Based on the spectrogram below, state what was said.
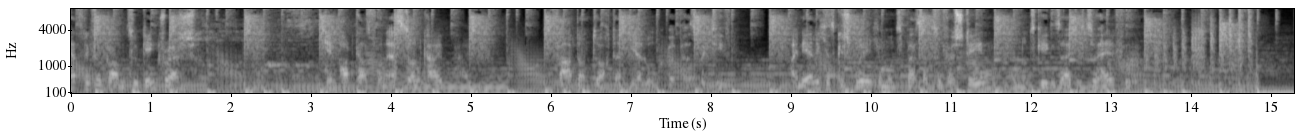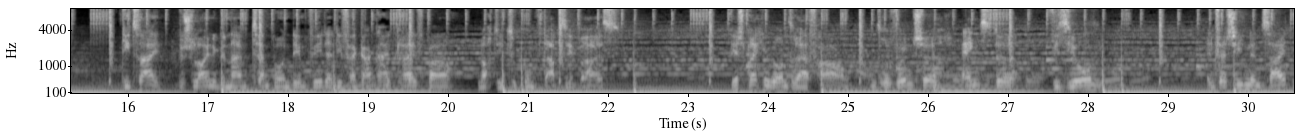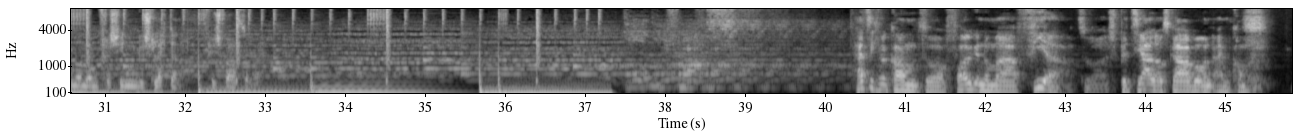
herzlich willkommen zu Game Crash, dem Podcast von Esther und Kalb. Vater und Tochter im Dialog über Perspektiven. Ein ehrliches Gespräch, um uns besser zu verstehen und uns gegenseitig zu helfen. Die Zeit beschleunigt in einem Tempo, in dem weder die Vergangenheit greifbar noch die Zukunft absehbar ist. Wir sprechen über unsere Erfahrungen, unsere Wünsche, Ängste, Visionen in verschiedenen Zeiten und in verschiedenen Geschlechtern. Viel Spaß dabei. Herzlich willkommen zur Folge Nummer 4, zur Spezialausgabe und einem Kom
